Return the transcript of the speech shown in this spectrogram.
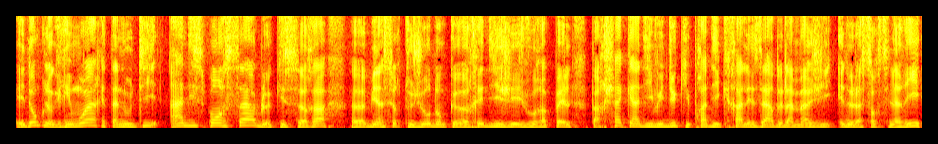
Et donc le grimoire est un outil indispensable qui euh, bien sûr toujours donc euh, rédigé, je vous rappelle, par chaque individu qui pratiquera les arts de la magie et de la sorcellerie,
